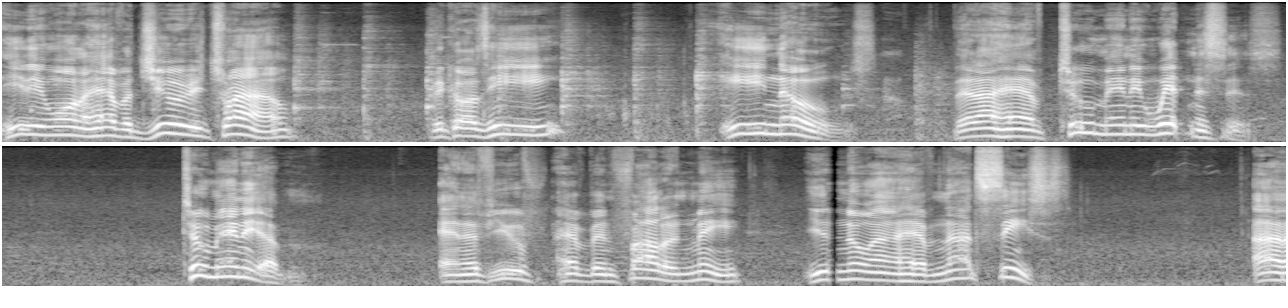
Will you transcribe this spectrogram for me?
he didn't want to have a jury trial because he he knows that I have too many witnesses, too many of them. And if you have been following me, you know I have not ceased. I,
